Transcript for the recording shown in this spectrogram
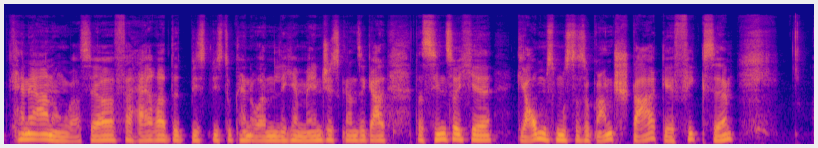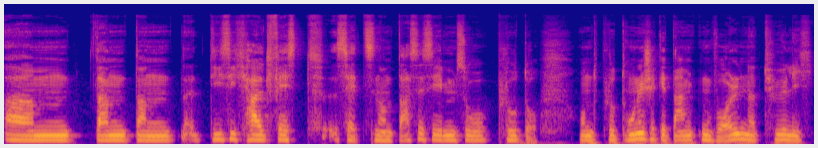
keine Ahnung was, ja, verheiratet bist, bist du kein ordentlicher Mensch, ist ganz egal. Das sind solche Glaubensmuster, so ganz starke, fixe. ähm, dann, dann die sich halt festsetzen. Und das ist eben so Pluto. Und plutonische Gedanken wollen natürlich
